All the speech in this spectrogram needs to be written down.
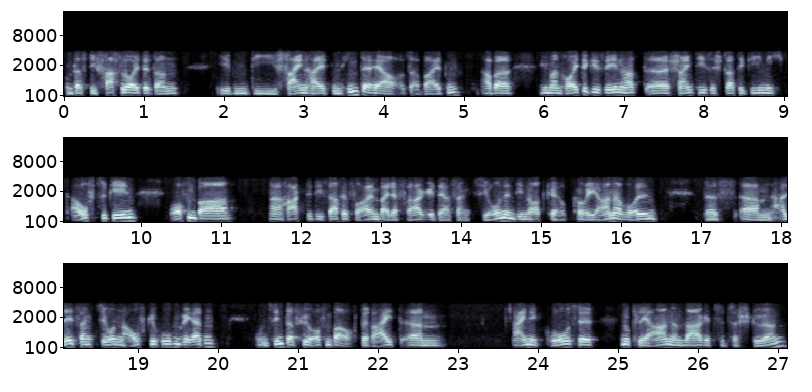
und dass die Fachleute dann eben die Feinheiten hinterher ausarbeiten. Aber wie man heute gesehen hat, äh, scheint diese Strategie nicht aufzugehen. Offenbar äh, hakte die Sache vor allem bei der Frage der Sanktionen. Die Nordkoreaner wollen, dass ähm, alle Sanktionen aufgehoben werden und sind dafür offenbar auch bereit, ähm, eine große Nuklearanlage zu zerstören.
